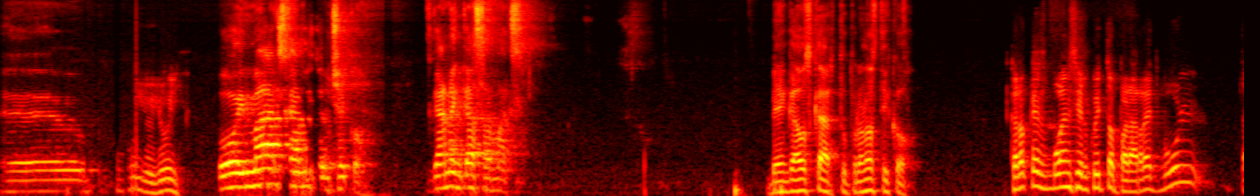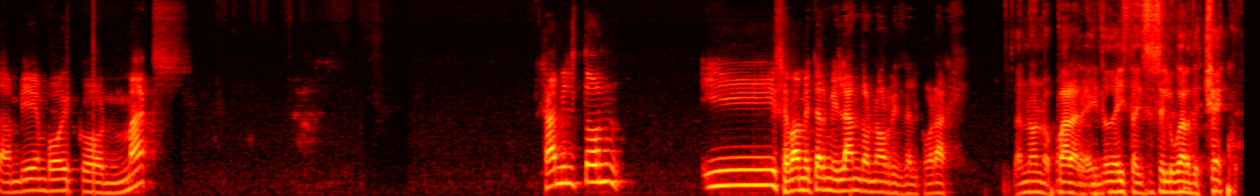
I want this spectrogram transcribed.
Eh, uy, uy, uy. Hoy Max Hamilton Checo. Gana en casa, Max. Venga, Oscar, tu pronóstico. Creo que es buen circuito para Red Bull. También voy con Max. Hamilton y se va a meter Milando Norris del coraje. No, no, párale, ahí, ahí está, ese es el lugar de Checo.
